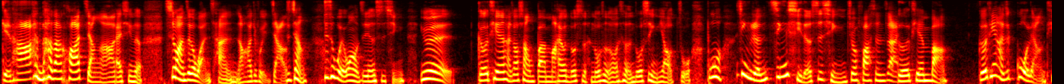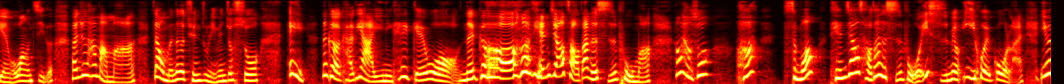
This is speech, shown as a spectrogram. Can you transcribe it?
给他很大的夸奖啊，开心的吃完这个晚餐，然后他就回家了。就这样，其实我也忘了这件事情，因为隔天还是要上班嘛，还有很多事、很多很多很多事情要做。不过令人惊喜的事情就发生在隔天吧，隔天还是过两天，我忘记了。反正就是他妈妈在我们那个群组里面就说：“哎，那个凯莉阿姨，你可以给我那个 甜椒炒蛋的食谱吗？”然后我想说：“哈。”什么？甜椒炒蛋的食谱？我一时没有意会过来，因为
